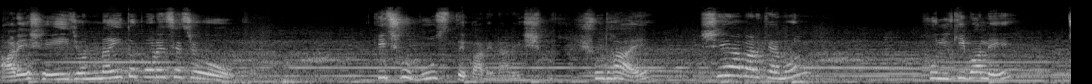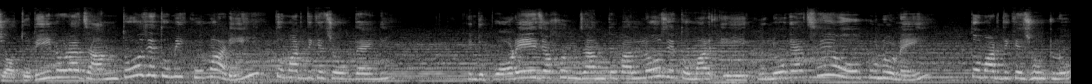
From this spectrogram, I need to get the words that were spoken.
আরে সেই জন্যই তো পড়েছে চোখ। কিছু বুঝতে পারে না রেশমি। সুধায়, সে আবার কেমন? ফুলকি বলে যতদিন ওরা জানতো যে তুমি কুমারী, তোমার দিকে চোখ দেয়নি। কিন্তু পরে যখন জানতে পারল যে তোমার এ কুলো গেছে, ও কুলো নেই, তোমার দিকে ঝুঁকলো।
